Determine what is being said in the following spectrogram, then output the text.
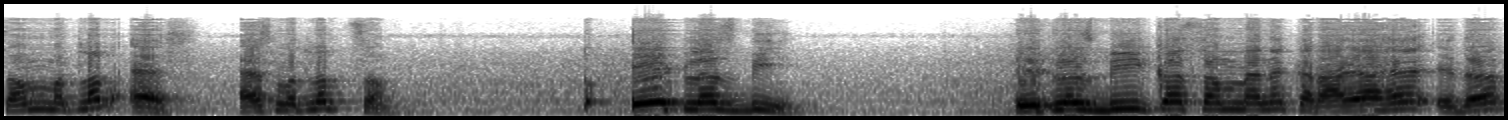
सम मतलब एस एस मतलब सम। तो A plus B A plus B का सम मैंने कराया है इधर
